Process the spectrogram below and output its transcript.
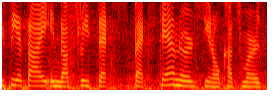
CSI industry spec, spec standards, you know, customers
